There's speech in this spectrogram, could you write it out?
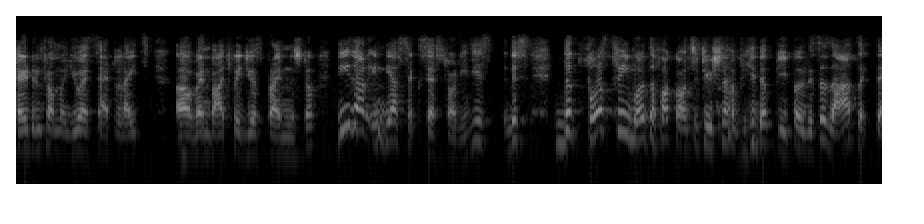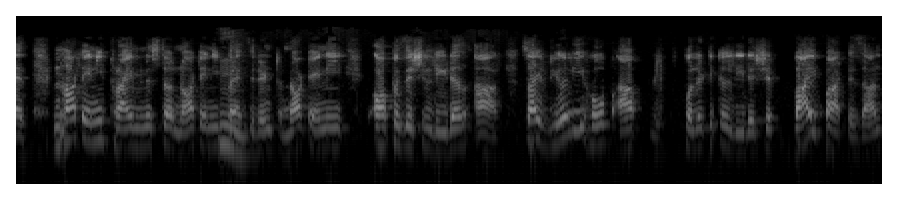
hidden from US satellites uh, when Vajpayee was prime minister. These are India's success stories. This, this, the first three words of our constitution are we the people. This is our success. Not any prime minister, not any hmm. president, not any opposition leader are. So I really hope our political leadership, bipartisan,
